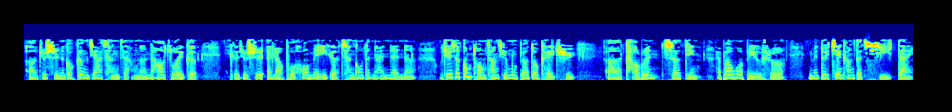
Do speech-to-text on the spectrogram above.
呃，就是能够更加成长呢，然后做一个一个就是哎，老婆后面一个成功的男人呢。我觉得这共同长期目标都可以去呃讨论设定，还包括比如说你们对健康的期待，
